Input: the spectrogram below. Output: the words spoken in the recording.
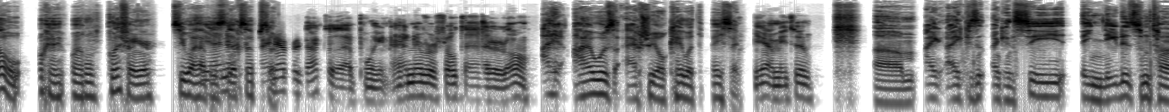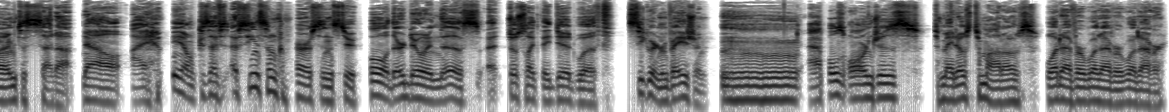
Oh, okay. Well, cliffhanger. See what Yeah, happens never, next episode. I never got to that point. I never felt that at all. I, I was actually okay with the pacing. Yeah, me too. Um, I, I can, I can see they needed some time to set up. Now, I, you know, because I've, I've seen some comparisons to, oh, they're doing this uh, just like they did with Secret Invasion. Mm, apples, oranges, tomatoes, tomatoes, whatever, whatever, whatever.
